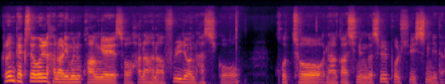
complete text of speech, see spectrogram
그런 백성을 하나님은 광야에서 하나하나 훈련하시고 고쳐 나가시는 것을 볼 수 있습니다.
